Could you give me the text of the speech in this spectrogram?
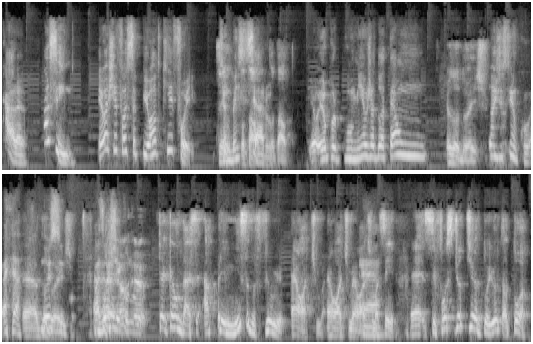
Cara, assim, eu achei que fosse ser pior do que foi. Sendo bem total, sincero. Total. Eu, eu, por, por mim, eu já dou até um Eu dou dois. 2 de 5. É, É, eu dou 2 de dois. 5. Mas eu achei que. O que, que acontece? A premissa do filme é ótima, é ótima, é ótima. É. Assim, é, se fosse de outro diretor e outro ator,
